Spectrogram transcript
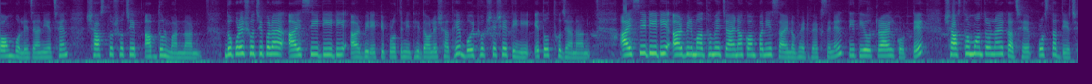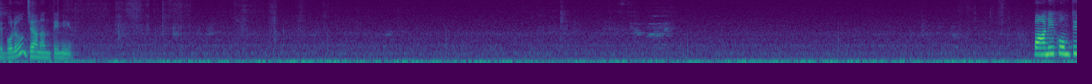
কম বলে জানিয়েছেন স্বাস্থ্য সচিব আব্দুল মান্নান। দুপুরে সচিবালয়ে আইসিডিডি আরবির একটি প্রতিনিধি দলের সাথে বৈঠক শেষে তিনি এ তথ্য জানান। আইসিডিডি আরবির মাধ্যমে চায়না কোম্পানি সাইনোভেট ভ্যাকসিনের তৃতীয় ট্রায়াল করতে স্বাস্থ্য মন্ত্রণালয়ের কাছে প্রস্তাব দিয়েছে বলেও জানান তিনি। পানি কমতে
